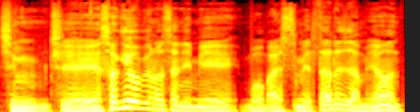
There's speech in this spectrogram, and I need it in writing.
지금 이제 서기호 변호사님이 뭐 말씀에 따르자면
